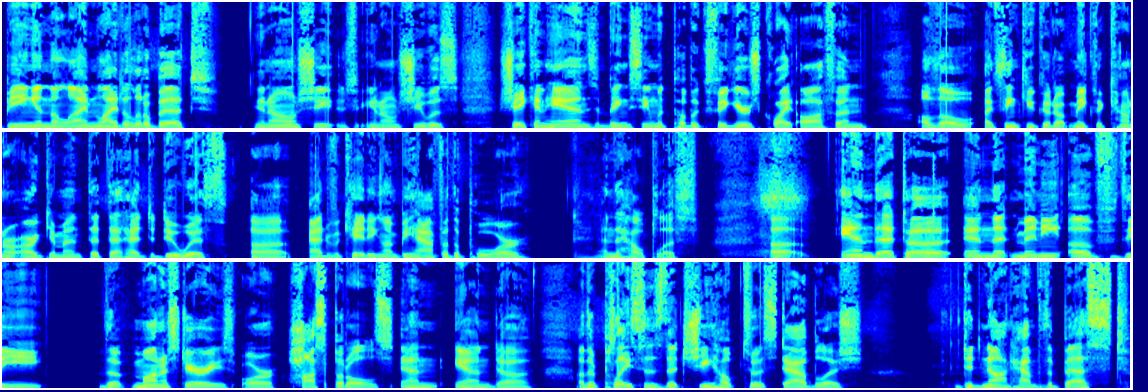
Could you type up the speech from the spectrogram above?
being in the limelight a little bit. You know, she, you know, she was shaking hands and being seen with public figures quite often. Although I think you could make the counter argument that that had to do with uh, advocating on behalf of the poor mm-hmm. and the helpless, uh, and that uh, and that many of the the monasteries or hospitals and and uh, other places that she helped to establish did not have the best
